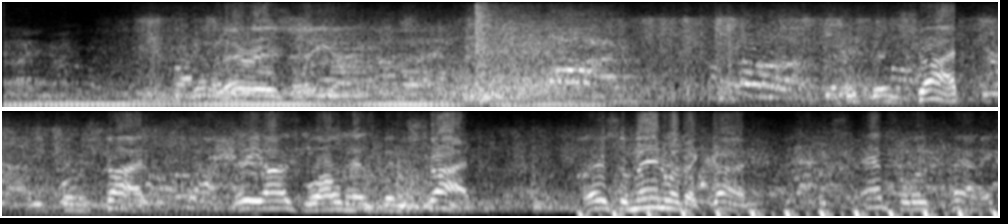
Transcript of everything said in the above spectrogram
There is Lee. He's been shot. He's been shot. Lee Oswald has been shot. There's a man with a gun. It's absolute panic.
